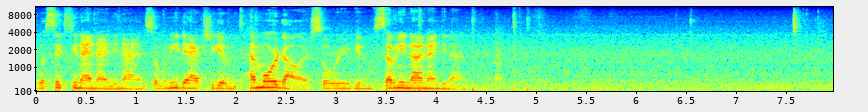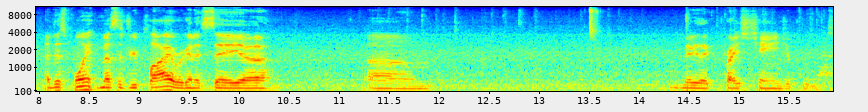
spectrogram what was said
was $69.99. So we need to actually give them 10 more dollars. So we're gonna give them $79.99. At this point, message reply, we're going to say, uh, um, maybe like price change approved.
